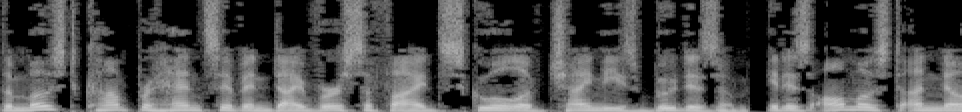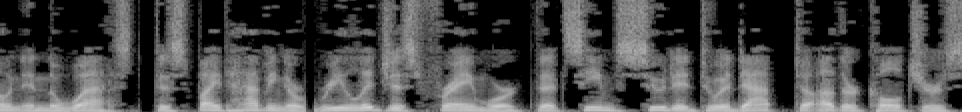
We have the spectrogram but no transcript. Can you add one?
the most comprehensive and diversified school of Chinese Buddhism, it is almost unknown in the West despite having a religious framework that seems suited to adapt to other cultures,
